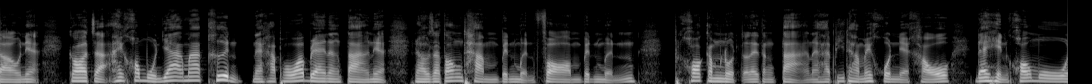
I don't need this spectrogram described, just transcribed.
เราเนี่ยก็จะให้ข้อมูลยากมากขึ้นนะครับ เพราะว่าแบรนด์ต่างๆ เนี่ยเราจะต้องทำเป็นเหมือนฟอร์ม เป็นเหมือนข้อกำหนดอะไรต่างๆนะครับที่ทำให้คนเนี่ยเขาได้เห็นข้อมูล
